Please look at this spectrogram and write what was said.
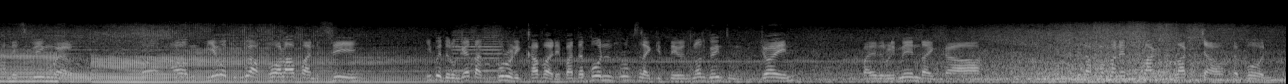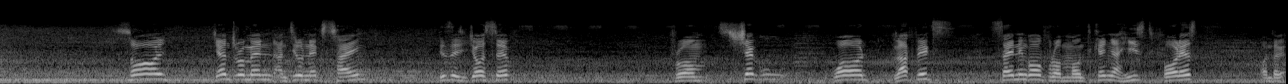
and it's doing well. So I'll be able to do a follow-up and see if they don't get a full recovery, but the bone looks like it is not going to join, but it will remain like uh, with a permanent fracture of the bone. So, gentlemen, until next time, this is Joseph from Shegu World Graphics, signing off from Mount Kenya East Forest on the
